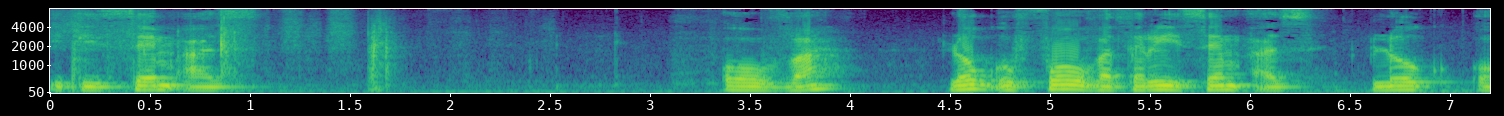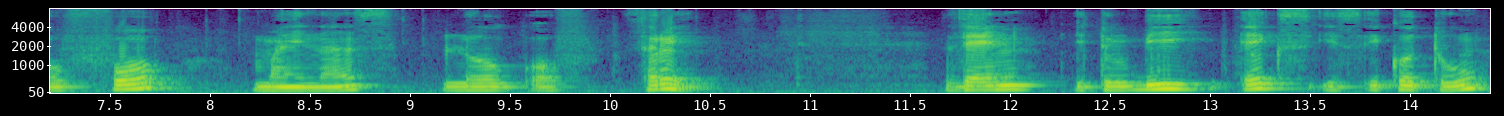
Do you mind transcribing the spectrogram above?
it is same as over log of 4 over 3 is same as log of 4 minus log of 3 then it will be x is equal to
